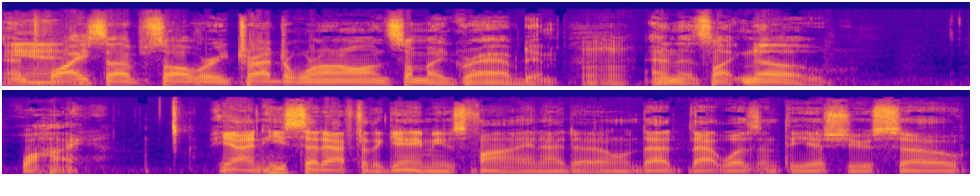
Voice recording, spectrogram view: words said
And, and, twice I saw where he tried to run on, somebody grabbed him, mm-hmm. and it's like, no, why? Yeah, and he said after the game he was fine. I don't that that wasn't the issue. So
